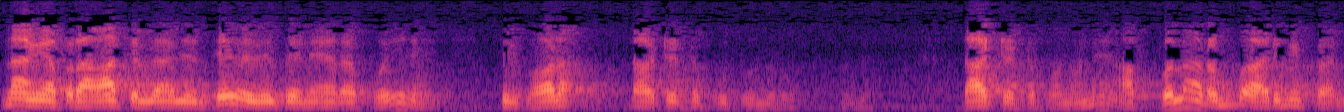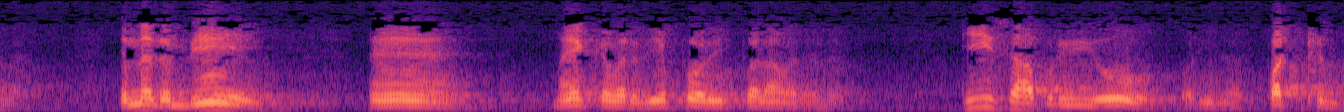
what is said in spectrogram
நாங்க அப்புறம் ஆத்துல நேரா போய் சரி வாடா டாக்டர்கிட்ட போட்டு வந்துடுவோம் டாக்டர்கிட்ட போனோடனே அப்பெல்லாம் ரொம்ப அருமைப்பாங்க என்ன தம்பி? மயக்க வருது எப்போ இப்பதான் வருது? டீ சாப்பிடுவியோ? அப்படின்னா பட்டன்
